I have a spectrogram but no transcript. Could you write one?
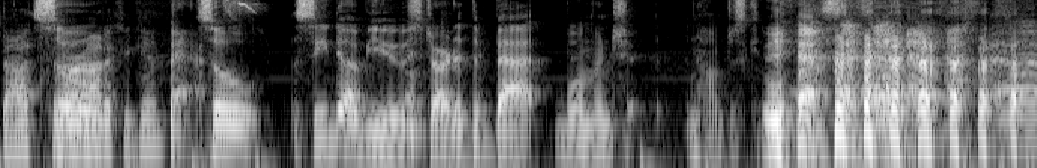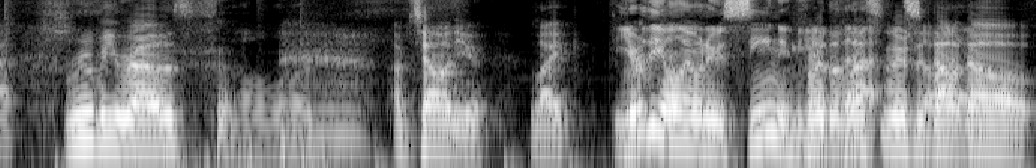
bats in So- our attic again? Bats. So CW started the Batwoman. Sh- no, I'm just kidding. Ruby Rose. oh Lord, I'm telling you, like for- you're the only one who's seen any for of the that, listeners so that don't I know.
